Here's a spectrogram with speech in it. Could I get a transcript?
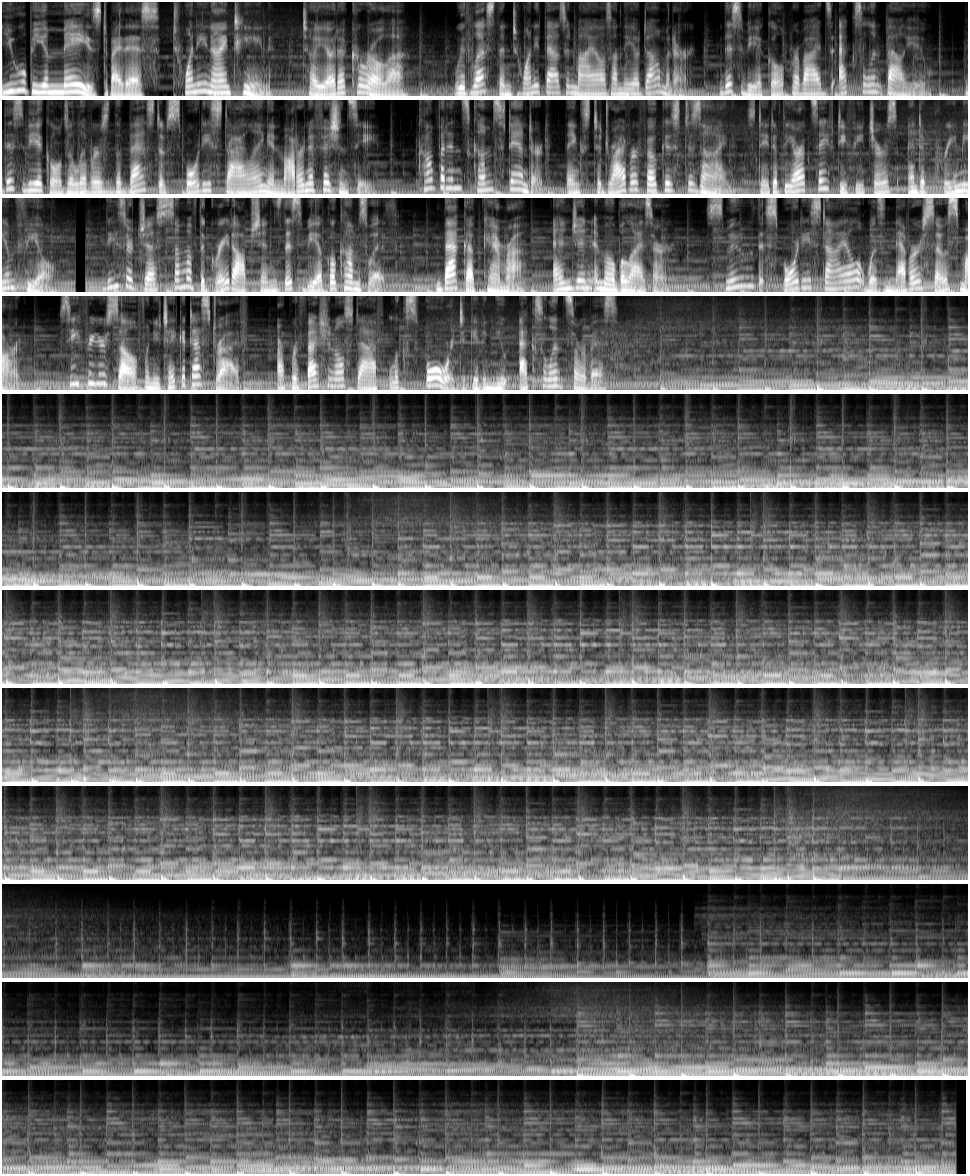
You will be amazed by this 2019 Toyota Corolla. With less than 20,000 miles on the odometer, this vehicle provides excellent value. This vehicle delivers the best of sporty styling and modern efficiency. Confidence comes standard thanks to driver-focused design, state-of-the-art safety features, and a premium feel. These are just some of the great options this vehicle comes with. Backup camera, engine immobilizer. Smooth, sporty style was never so smart. See for yourself when you take a test drive. Our professional staff looks forward to giving you excellent service.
